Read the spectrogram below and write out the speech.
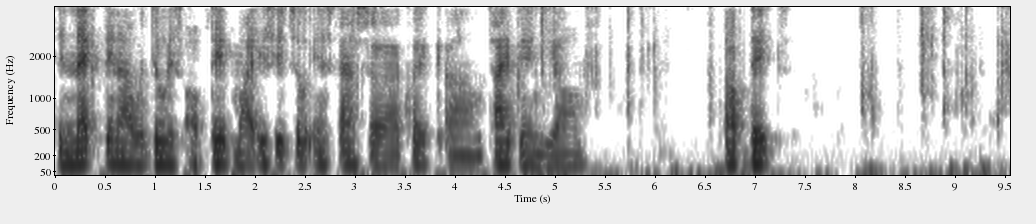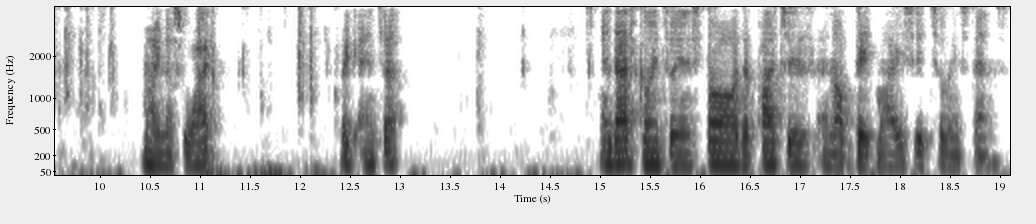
the next thing I would do is update my EC2 instance so I click um, type in yum update minus y. Click enter. And that's going to install the patches and update my EC2 instance.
